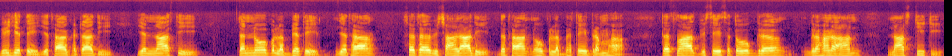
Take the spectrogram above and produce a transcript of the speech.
गृह्यते यथा घटादि, यन्नास्ति तन्नोपलभ्यते यथा सत विषाणादि तथा नोपलभ्यते ब्रह्म। तस्मात् विशेषतो ग्रहणान नास्ती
